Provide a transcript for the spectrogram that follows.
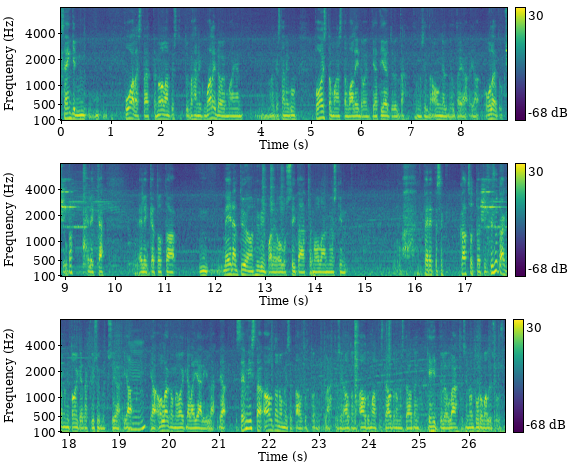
senkin puolesta, että me ollaan pystytty vähän niin kuin validoimaan ja oikeastaan niin kuin poistamaan sitä validointia tietyiltä ongelmilta ja, ja oletuksilta. Eli tota, meidän työ on hyvin paljon ollut sitä, että me ollaan myöskin periaatteessa katsottu, että kysytäänkö me nyt oikeita kysymyksiä ja, mm. ja ollaanko me oikealla jäljellä. Ja se, mistä autonomiset autot on lähtöisin, auton, automaattisten autonomisten autojen kehittely on lähtöisin, on turvallisuus.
